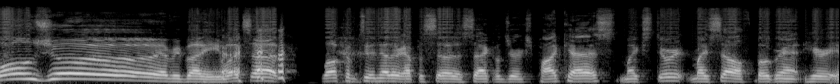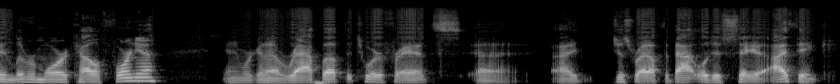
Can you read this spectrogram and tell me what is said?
Bonjour, everybody. What's up? Welcome to another episode of Cycle Jerks podcast. Mike Stewart, myself, Beau Grant here in Livermore, California, and we're gonna wrap up the Tour de France. Uh, I just right off the bat, we'll just say I think,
